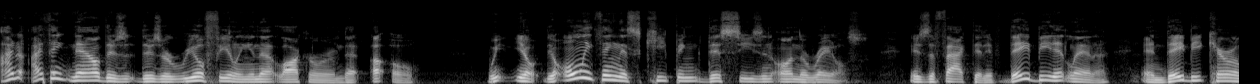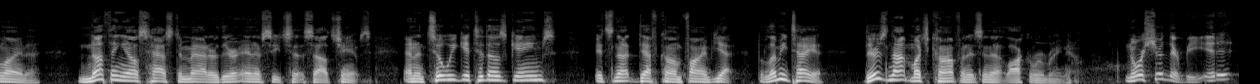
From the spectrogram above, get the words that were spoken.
I, I think now there's there's a real feeling in that locker room that uh oh, we you know the only thing that's keeping this season on the rails is the fact that if they beat Atlanta and they beat Carolina, nothing else has to matter. They're NFC South champs, and until we get to those games, it's not DEFCON five yet. But let me tell you, there's not much confidence in that locker room right now. Nor should there be. It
